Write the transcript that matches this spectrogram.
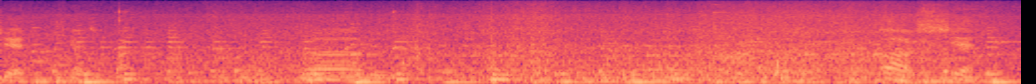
Shit, this guy's fucked. Oh, dude. Oh shit.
